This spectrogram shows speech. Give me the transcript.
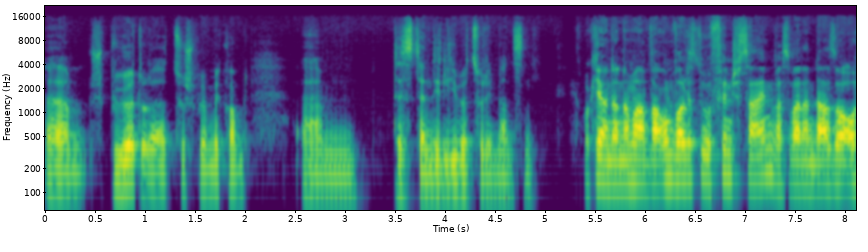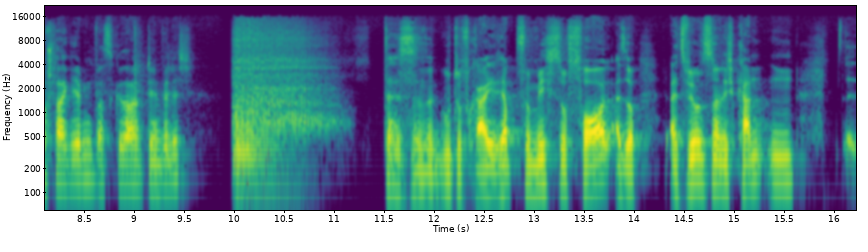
ähm, spürt oder zu spüren bekommt, ähm, das ist dann die Liebe zu dem Ganzen. Okay, und dann nochmal, warum wolltest du Finch sein? Was war dann da so ausschlaggebend? Was gesagt, hast, den will ich? Das ist eine gute Frage. Ich habe für mich sofort, also als wir uns noch nicht kannten, äh,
